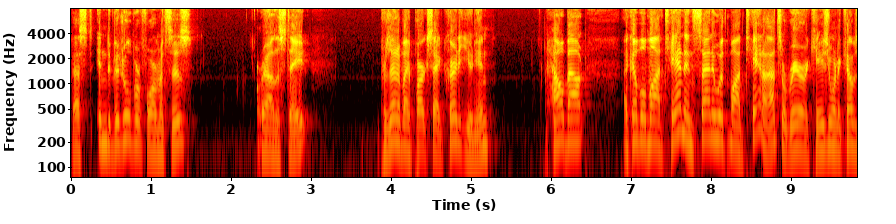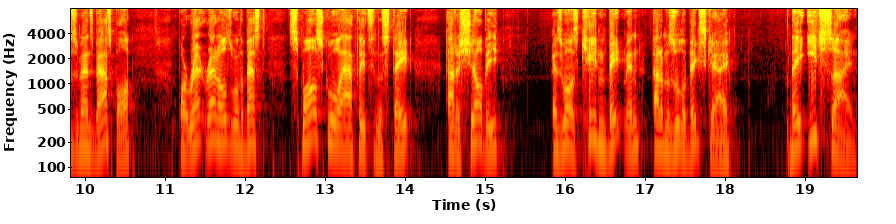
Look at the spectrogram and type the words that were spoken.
best individual performances around the state, presented by Parkside Credit Union. How about a couple Montanans signing with Montana? That's a rare occasion when it comes to men's basketball. But Rhett Reynolds, one of the best small school athletes in the state, out of Shelby, as well as Caden Bateman out of Missoula Big Sky, they each signed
